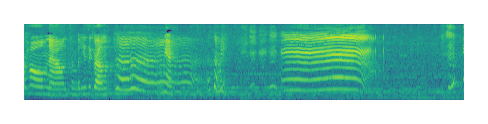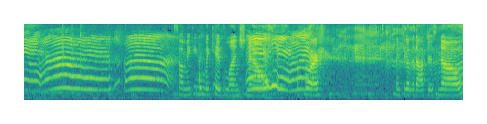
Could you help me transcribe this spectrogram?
We're home now and somebody's a grump. Come here. Come here. So I'm making the kids lunch now before we have to go to the doctor's. No.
